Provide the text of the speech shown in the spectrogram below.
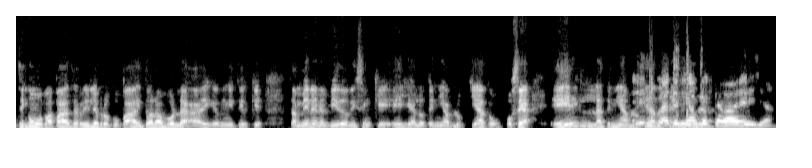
Así como papá terrible preocupado y todas las bolas. Hay que admitir que también en el video dicen que ella lo tenía bloqueado. O sea, él la tenía Él bloqueada. la a tenía bloqueada a ella.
